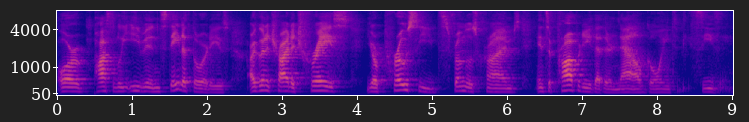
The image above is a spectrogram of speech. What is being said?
or possibly even state authorities are going to try to trace your proceeds from those crimes into property that they're now going to be seizing.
